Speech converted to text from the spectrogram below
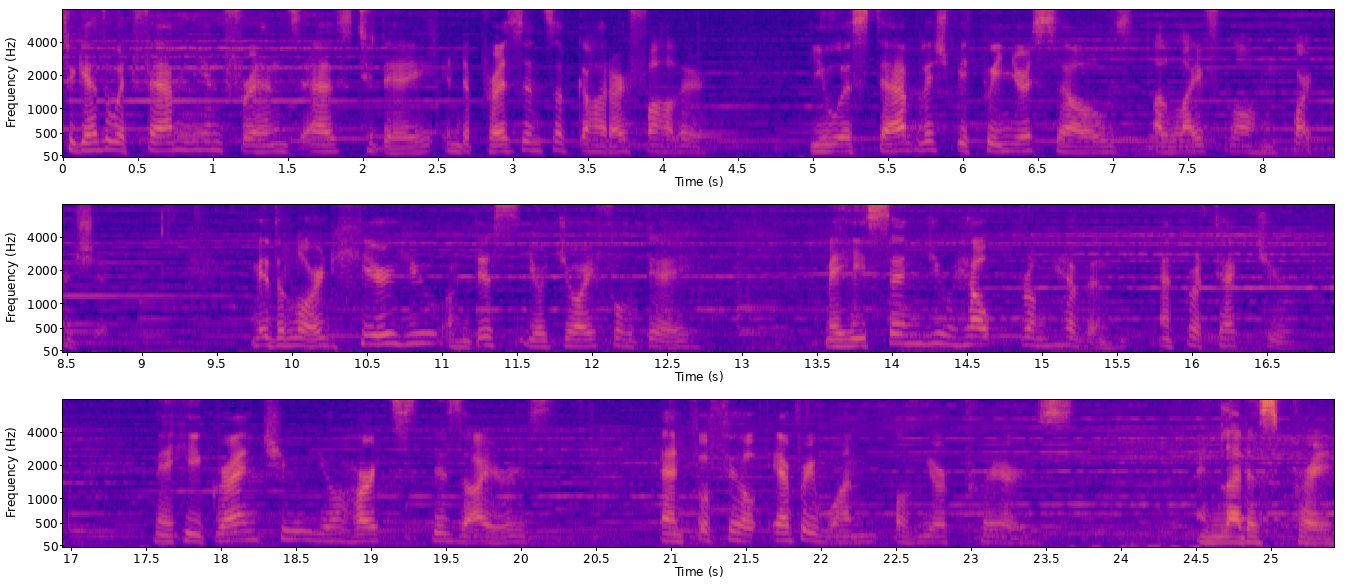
together with family and friends, as today, in the presence of God our Father, you establish between yourselves a lifelong partnership. May the Lord hear you on this your joyful day. May He send you help from heaven and protect you. May He grant you your heart's desires and fulfill every one of your prayers. And let us pray.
